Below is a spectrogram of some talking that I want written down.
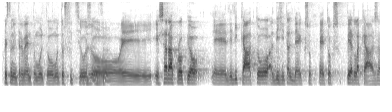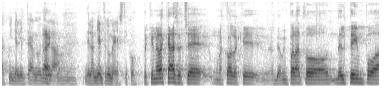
questo è un intervento molto, molto sfizioso e, e, sarà proprio eh, dedicato al digital detox per la casa, quindi all'interno della, ecco. dell'ambiente domestico. Perché nella casa c'è una cosa che abbiamo imparato nel tempo a,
